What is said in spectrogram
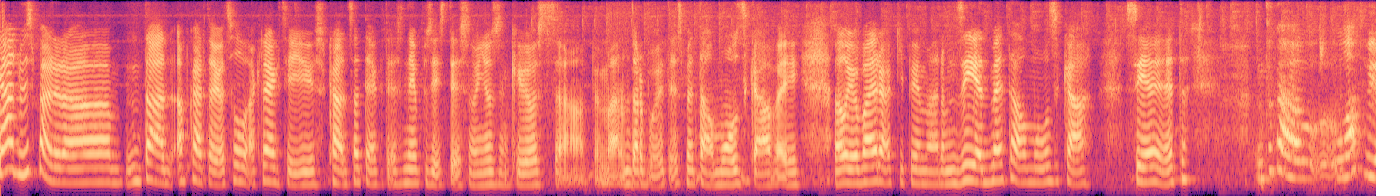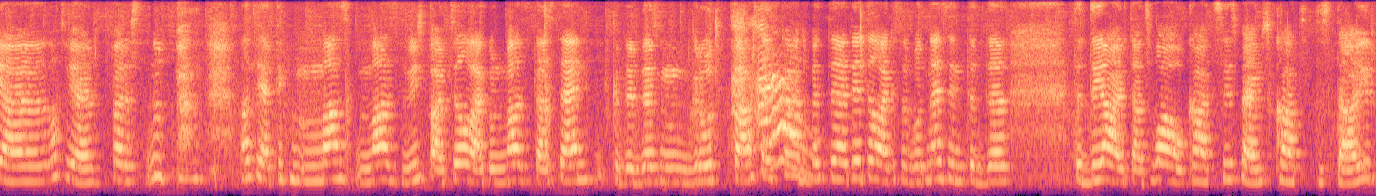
Kāda vispār ir tāda apkārtējo cilvēku reakcija, ja jūs kādu satiekaties un iepazīsties, un viņi uzzina, ka jūs, piemēram, darbojaties metāla mūzikā, vai vēl jau vairāk, ja, piemēram, dzied metāla mūzikā, sieviete? Nu, tā kā Latvijā, Latvijā ir parasti, nu, Latvijā ir tik maz, maz cilvēku un maz tā scēna, kad ir diezgan grūti pārsteigt kādu, bet tie cilvēki, kas varbūt nezina, tad, tad jā, ir tāds wow, kā tas iespējams, kā tas tā ir,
